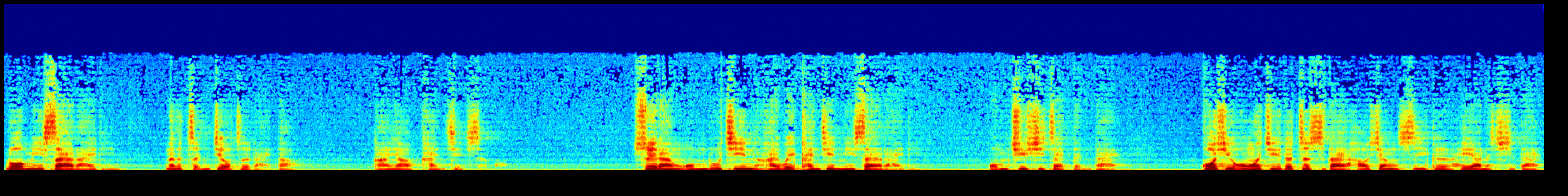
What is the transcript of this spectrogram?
若弥赛亚来临，那个拯救者来到。他要看见什么？虽然我们如今还未看见弥赛亚来临，我们继续在等待。或许我们会觉得这时代好像是一个黑暗的时代，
